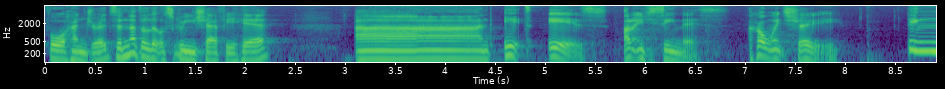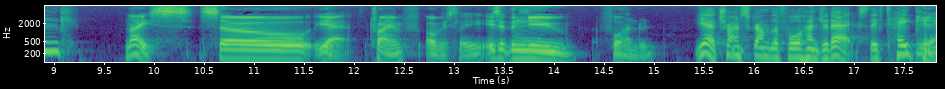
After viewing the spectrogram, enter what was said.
400s. Another little screen share for you here. And it is, I don't know if you've seen this. I can't wait to show you. Ding! Nice. So yeah, Triumph. Obviously, is it the new 400? Yeah, Triumph Scrambler 400X. They've taken Yeah.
